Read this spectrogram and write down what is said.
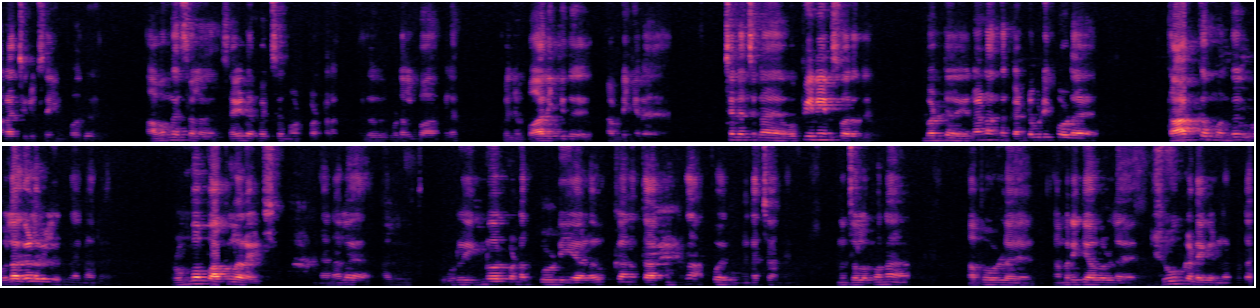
ஆராய்ச்சிகள் செய்யும் போது அவங்க சில சைடு எஃபெக்ட்ஸை நோட் பண்றாங்க. இது உடல் பாகங்களை கொஞ்சம் பாதிக்குது அப்படிங்கிற சின்ன சின்ன ஒப்பீனியன்ஸ் வருது. பட் என்னன்னா அந்த கண்டுபிடிப்போட தாக்கம் வந்து உலக அளவில் இருந்ததுனால ரொம்ப பாப்புலர் ஆயிடுச்சு. அதனால அது ஒரு இக்னோர் பண்ணக்கூடிய அளவுக்கான தாக்கம் தான் அப்போ நினைச்சாங்க. இன்னும் சொல்ல போனா அப்போ உள்ள அமெரிக்காவில் உள்ள ஷூ கடைகளில் கூட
